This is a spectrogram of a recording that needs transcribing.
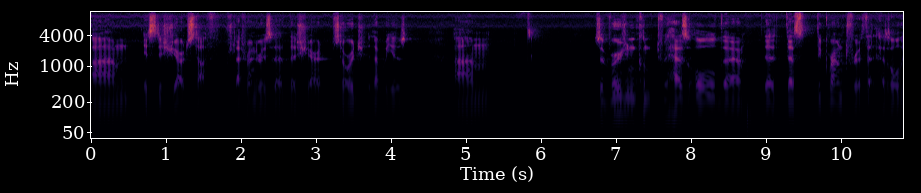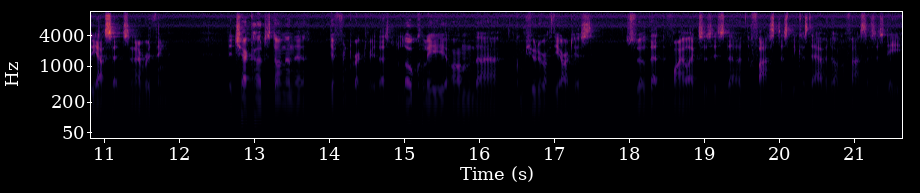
Um, it's the shared stuff. Slash render is the, the shared storage that we use. Um, Subversion has all the, the that's the ground truth that has all the assets and everything. The checkout is done in a different directory that's locally on the computer of the artist, so that the file access is the, the fastest because they have it on a fast SSD.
